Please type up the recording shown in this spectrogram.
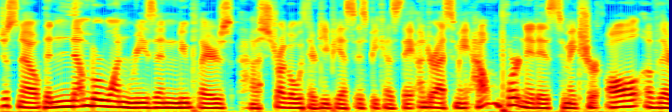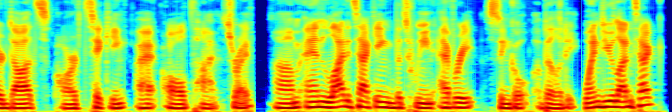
just know the number one reason new players uh, struggle with their DPS is because they underestimate how important it is to make sure all of their dots are ticking at all times, right? Um, and light attacking between every single ability. When do you light attack?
